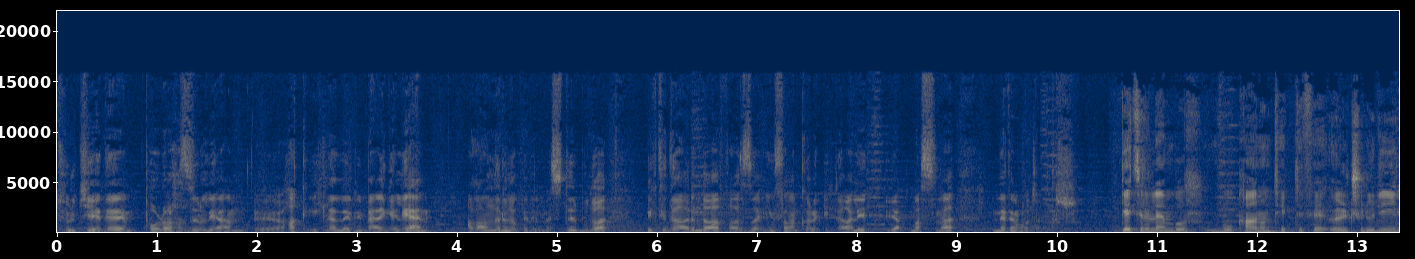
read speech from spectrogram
Türkiye'de raporlar hazırlayan, e, hak ihlallerini belgeleyen alanların yok edilmesidir. Bu da iktidarın daha fazla insan hakları ihlali yapmasına neden olacaktır. Getirilen bu, bu kanun teklifi ölçülü değil,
